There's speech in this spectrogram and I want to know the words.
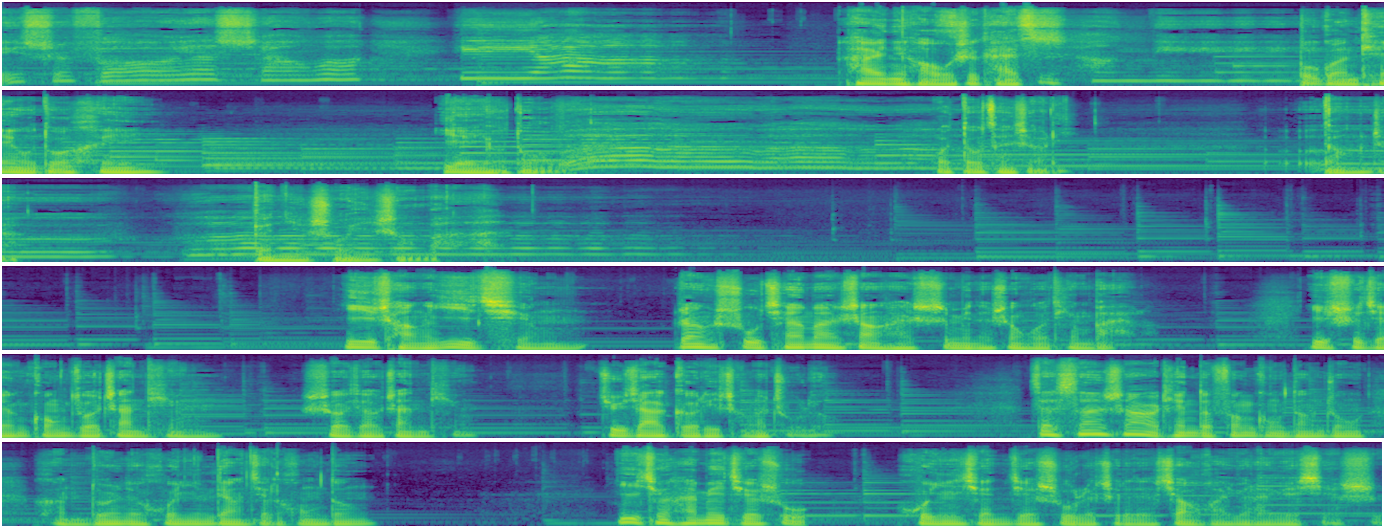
你是否也像我一样？嗨，你好，我是凯子。不管天有多黑，夜有多晚，我都在这里等着跟你说一声晚安。一场疫情让数千万上海市民的生活停摆了，一时间工作暂停。社交暂停，居家隔离成了主流。在三十二天的封控当中，很多人的婚姻亮起了红灯。疫情还没结束，婚姻先结束了，这里的笑话越来越写实。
